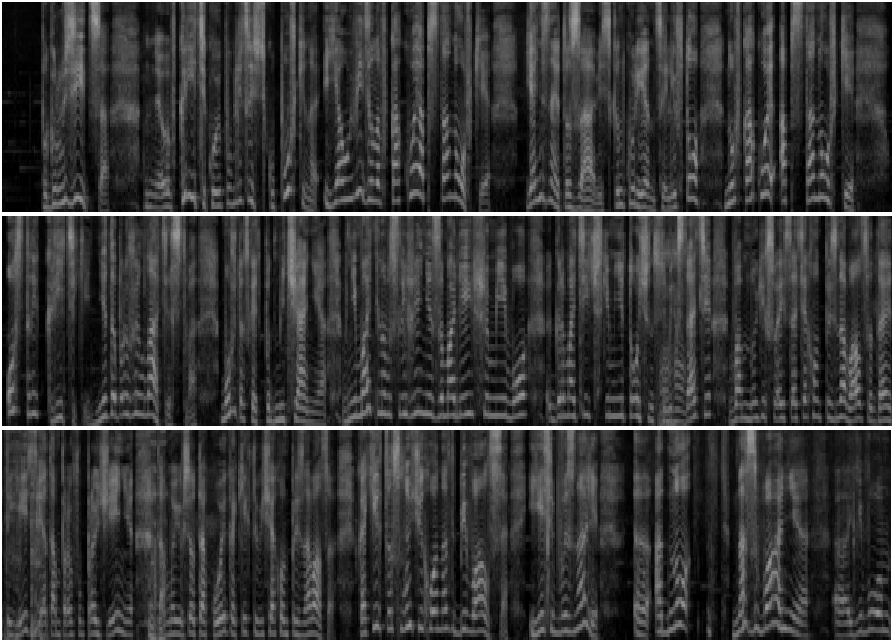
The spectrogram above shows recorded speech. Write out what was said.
погрузиться в критику и публицистику Пушкина, и я увидела, в какой обстановке, я не знаю, это зависть, конкуренция или что, но в какой обстановке острой критики, недоброжелательства, можно так сказать, подмечания, внимательного слежения за малейшими его грамматическими неточностями. Кстати, во многих своих статьях он признавался, да, это есть, я там прошу прощения, там и все такое, в каких-то вещах он признавался. В каких-то случаях он отбивался. И если бы вы знали, одно название э, его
